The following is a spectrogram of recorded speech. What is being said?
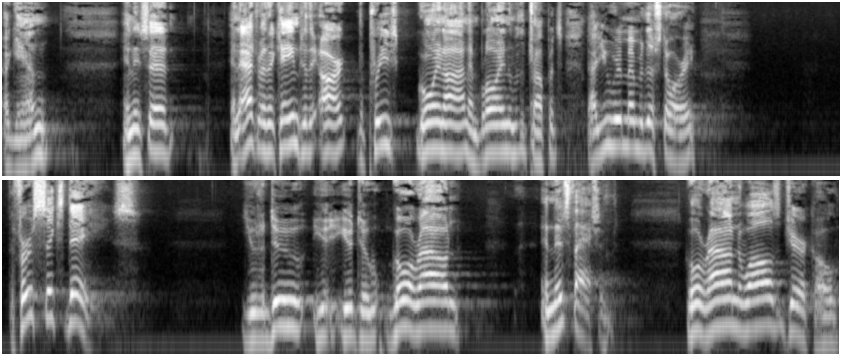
again. And he said, and after they came to the ark, the priest going on and blowing with the trumpets. Now you remember the story. The first six days, you to do you, you to go around in this fashion, go around the walls of Jericho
